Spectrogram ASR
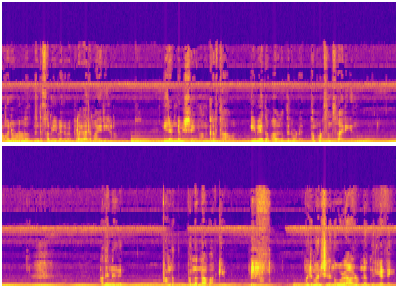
അവനോടുള്ള നിന്റെ സമീപനം എപ്രകാരമായിരിക്കണം? ഈ രണ്ട് വിഷയങ്ങളും കർത്താവ് ഈ വേദഭാഗത്തിലൂടെ നമ്മോട് സംസാരിക്കുന്നു. അതിന് പന്ത് പന്ത്രണ്ടാം വാക്യം. ഒരു മനുഷ്യന് നൂറ് ആളുണ്ടെന്നിരിക്കട്ടെ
